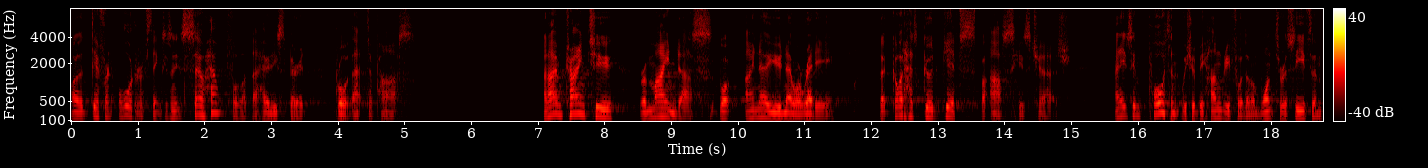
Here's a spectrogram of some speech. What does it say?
on a different order of things, isn't it? It's so helpful that the Holy Spirit brought that to pass. And I'm trying to remind us what I know you know already, but God has good gifts for us, His church. And it's important we should be hungry for them and want to receive them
